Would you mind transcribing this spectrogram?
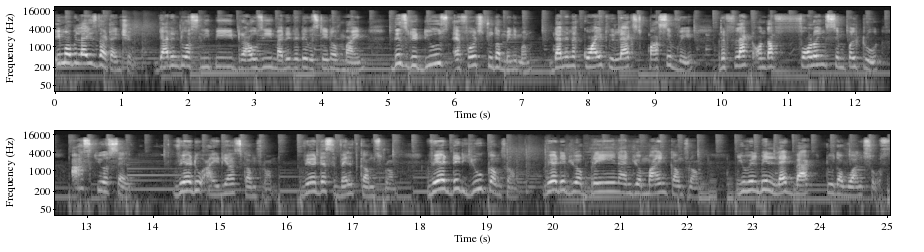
Immobilize the attention. Get into a sleepy, drowsy, meditative state of mind. This reduce efforts to the minimum. Then, in a quiet, relaxed, passive way, reflect on the following simple truth. Ask yourself where do ideas come from? Where does wealth comes from? Where did you come from? Where did your brain and your mind come from? You will be led back to the one source.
